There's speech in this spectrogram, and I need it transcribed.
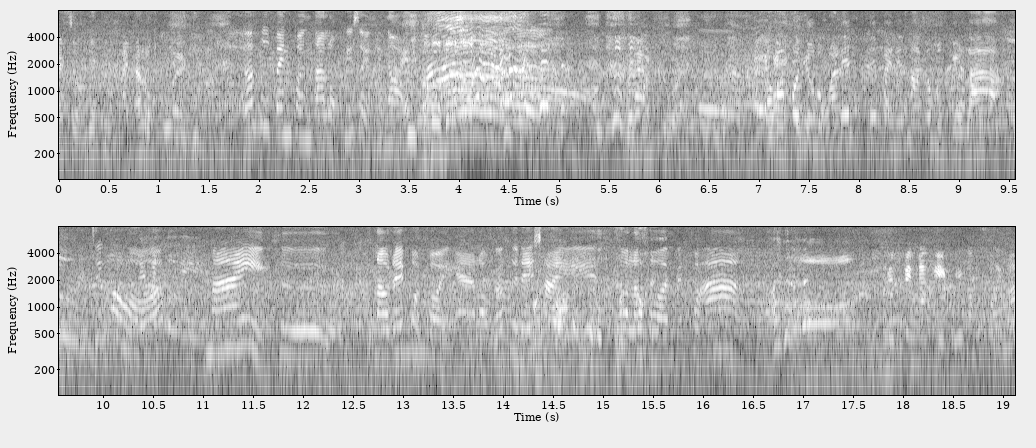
าก็ไม่ได้ขายสวยเนี่ยคือขายตลกด้วยๆก็คือเป็นคนตลกที่สวยนิดหน่อย เป็นคนสวย เพราะว่าคนดูบอกว่าเล่นเล่นไปเล่นมาก็เหมือนเบลล่า เออ จริงเหรอ ไม่คือเราได้ปลดปล่อยไงเราก็คือได้ใช้ตัวละครเป็นข้ออ้างอ๋อเป็นเป็นนางเอกนี่ต้องสวยม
